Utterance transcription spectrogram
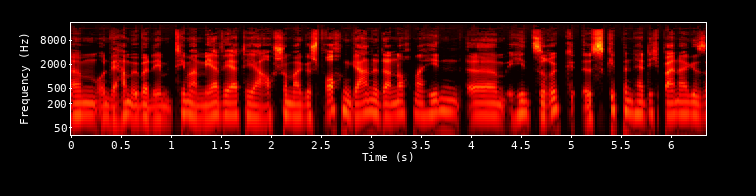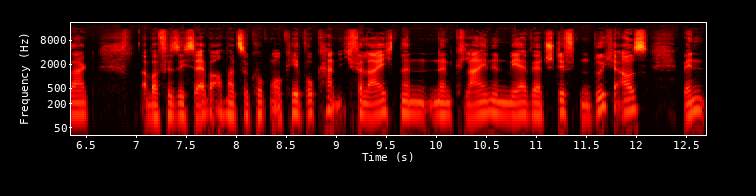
ähm, und wir haben über dem Thema Mehrwerte ja auch schon mal gesprochen. Gerne dann nochmal hin, äh, hin zurück äh, skippen, hätte ich beinahe gesagt. Aber für sich selber auch mal zu gucken, okay, wo kann ich vielleicht einen, einen kleinen Mehrwert stiften? Durchaus, wenn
